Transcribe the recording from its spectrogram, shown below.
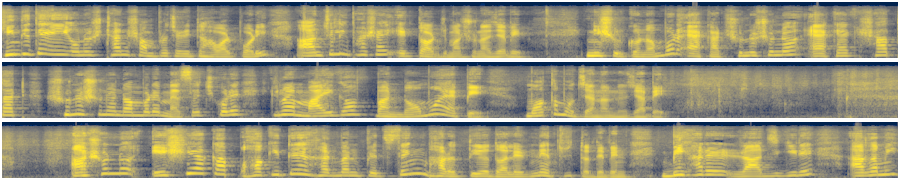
হিন্দিতে এই অনুষ্ঠান সম্প্রচারিত হওয়ার পরই আঞ্চলিক ভাষায় এর তর্জমা শোনা যাবে। নিঃশুল্ক নম্বর এক আট শূন্য শূন্য, এক এক সাত আট শূন্য শূন্য নম্বরে মেসেজ করে কিংবা মাইগভ বা নমো অ্যাপে মতামত জানানো যাবে। আসন্ন এশিয়া কাপ হকিতে হরমনপ্রীত সিং ভারতীয় দলের নেতৃত্ব দেবেন। বিহারের রাজগীরে আগামী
